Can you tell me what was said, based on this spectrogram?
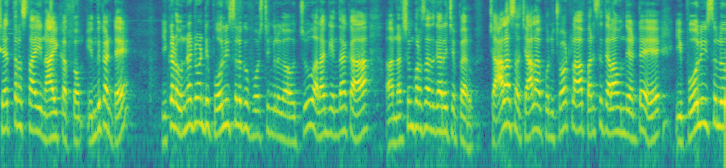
క్షేత్రస్థాయి నాయకత్వం. ఎందుకంటే ఇక్కడ ఉన్నటువంటి పోలీసులకు పోస్టింగ్లు కావచ్చు అలాగే ఇందాక నరసింహప్రసాద్ గారే చెప్పారు. చాలా చాలా కొన్ని చోట్ల పరిస్థితి ఎలా ఉంది అంటే ఈ పోలీసులు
